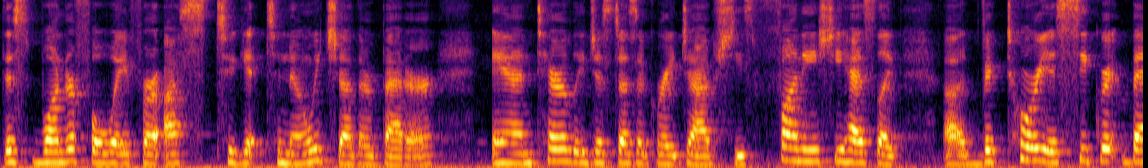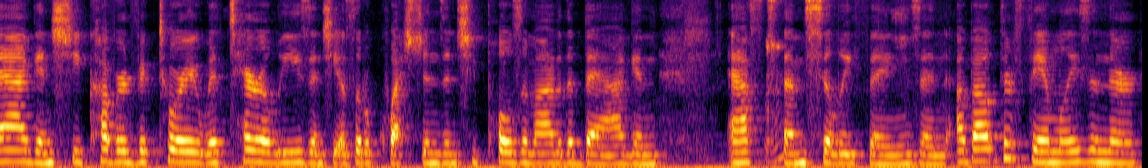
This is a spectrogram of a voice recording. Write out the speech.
this wonderful way for us to get to know each other better. And Tara Lee just does a great job. She's funny. She has like a Victoria's Secret bag and she covered Victoria with Tara Lee's and she has little questions and she pulls them out of the bag and asks them silly things and about their families and their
